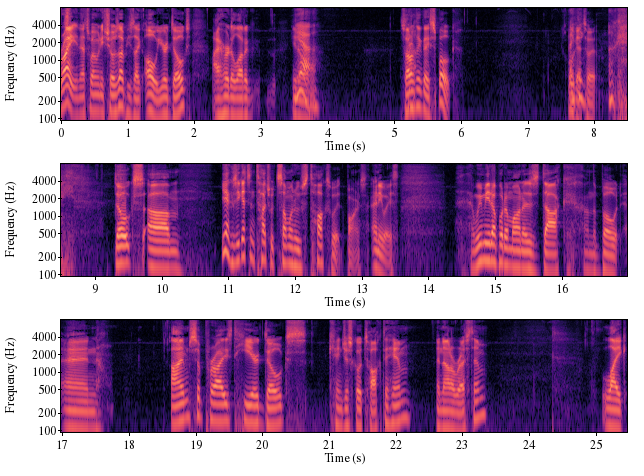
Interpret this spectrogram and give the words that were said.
Right, and that's why when he shows up, he's like, "Oh, you're Doakes." I heard a lot of, you know. yeah. So I don't think they spoke. We'll I get think- to it. Okay. Doakes, um, yeah, because he gets in touch with someone who talks with Barnes. Anyways, and we meet up with him on his dock on the boat, and I'm surprised here Doakes can just go talk to him and not arrest him. Like,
